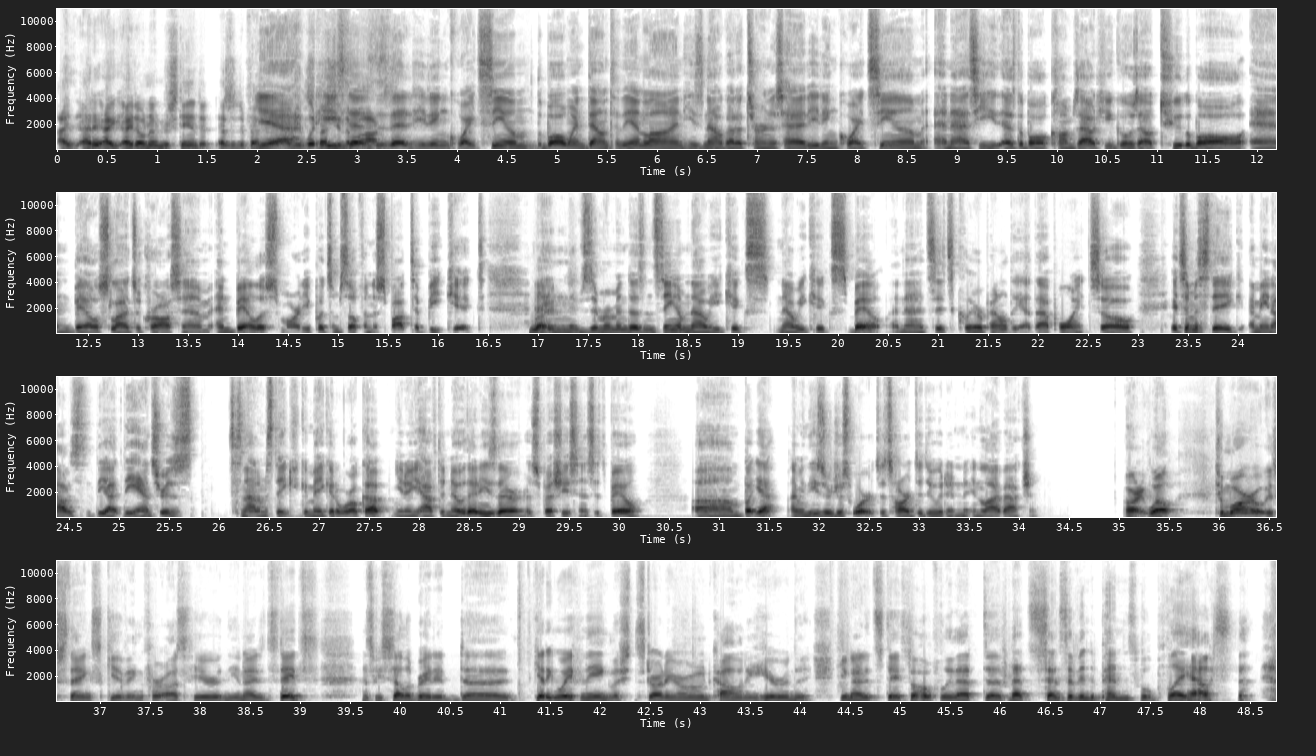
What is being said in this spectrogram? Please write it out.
I, I, I don't understand it as a defender. Yeah, I mean, what he says is that he didn't quite see him. The ball went down to the end line. He's now got to turn his head. He didn't quite see him, and as he as the ball comes out, he goes out to the ball, and Bale slides across him. And Bale is smart. He puts himself in a spot to be kicked. Right. And if Zimmerman doesn't see him, now he kicks. Now he kicks Bale, and that's it's clear penalty at that point. So it's a mistake. I mean, obviously the the answer is it's not a mistake you can make at a World Cup. You know, you have to know that he's there, especially since it's Bale. Um, but yeah, I mean, these are just words. It's hard to do it in, in live action. All right. Well, tomorrow is Thanksgiving for us here in the United States as we celebrated uh, getting away from the English and starting our own colony here in the United States. So hopefully that uh, that sense of independence will play out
